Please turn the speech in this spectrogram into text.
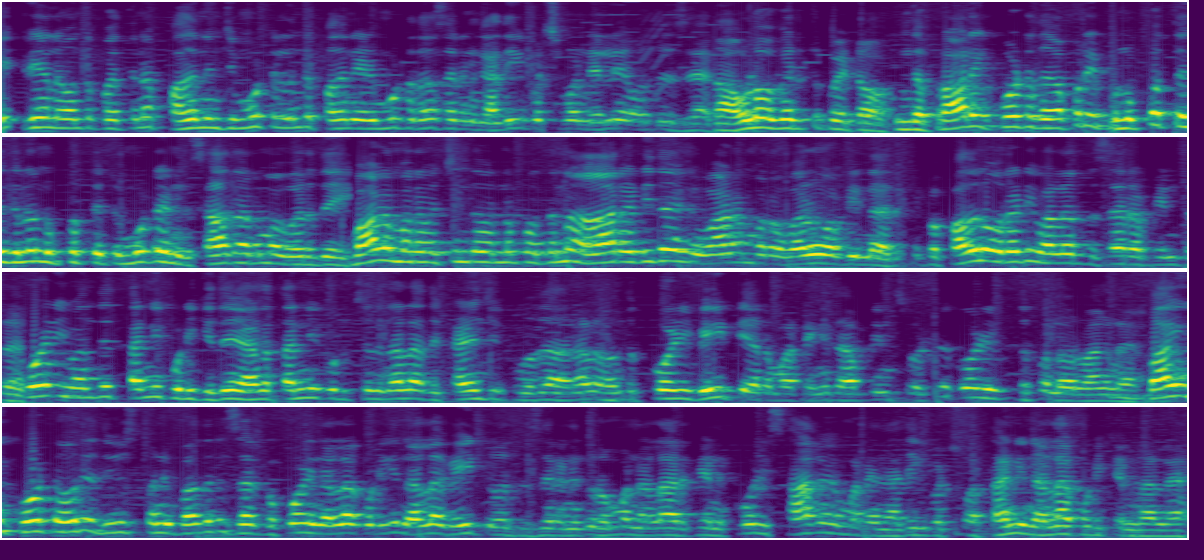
ஏரியால வந்து பாத்தீங்கன்னா பதினஞ்சு மூட்டைல இருந்து பதினேழு மூட்டை தான் சார் எனக்கு அதிகபட்சமா நெல்லே வந்து சார். அவ்வளவு வெறுத்து போயிட்டோம். இந்த ப்ராடக்ட் போட்டதுக்கு அப்புறம் இப்ப முப்பத்தஞ்சுல முப்பத்தெட்டு மூட்டை எனக்கு சாதாரணமா வருது. வாழை மரம் வச்சிருந்த என்ன பார்த்தோம்னா ஆறு அடி தான் எங்க வாழை மரம் வரும் அப்படின்னாரு. இப்ப பதினோரு அடி வளருது சார் அப்படின்ற கோழி வந்து தண்ணி குடிக்குது. ஆனா தண்ணி குடிச்சதுனால அது கழிஞ்சு போகுது. அதனால வந்து கோழி வெயிட் ஏற மாட்டேங்குது அப்படின்னு சொல்லிட்டு கோழி இது பண்ண வருவாங்க வாங்கி போட்டவர் இது யூஸ் பண்ணி பார்த்துட்டு சார் இப்போ கோழி நல்லா குடிக்குது நல்லா வெயிட் வருது சார். எனக்கு ரொம்ப நல்லா இருக்கு. எனக்கு கோழி சாகவே மாட்டேங்குது அதிகபட்சமா. தண்ணி நல்லா குடிக்கிறதுனால.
